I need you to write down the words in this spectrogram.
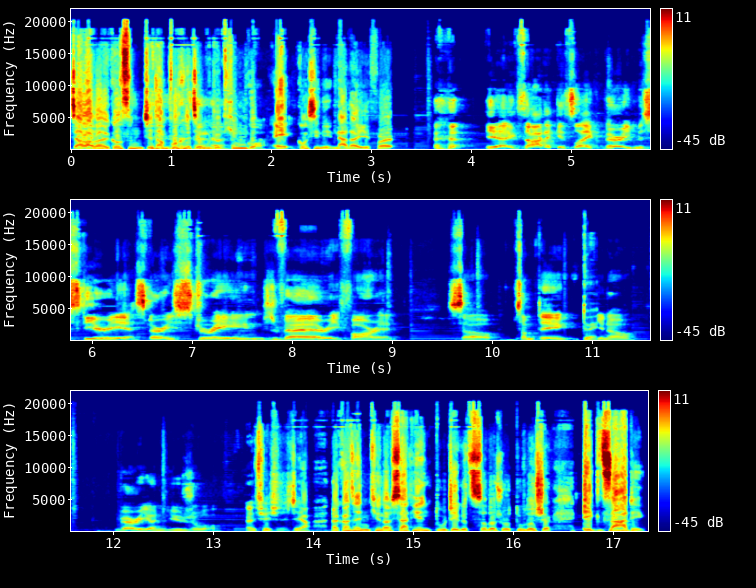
贾老外告诉你这档播客节目中听过，哎，恭喜你拿到一分儿。Yeah, exotic is like very mysterious, very strange, very foreign. So something, 对。 you know, very unusual. 呃，确实是这样。那刚才你听到夏天读这个词的时候，读的是 exotic，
